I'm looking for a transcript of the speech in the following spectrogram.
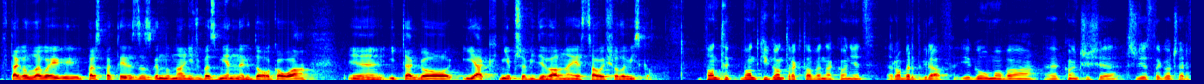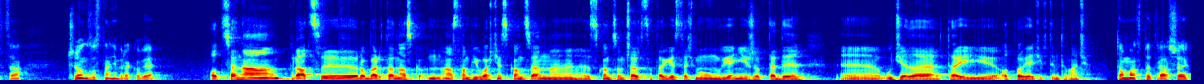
w tak odległej perspektywie ze względu na liczbę zmiennych dookoła e, i tego, jak nieprzewidywalne jest całe środowisko. Wątki kontraktowe na koniec. Robert Graf, jego umowa e, kończy się 30 czerwca. Czy on zostanie w Rakowie? Ocena pracy Roberta nas- nastąpi właśnie z końcem, z końcem czerwca, tak jesteśmy umówieni, że wtedy e, udzielę tej odpowiedzi w tym temacie. Tomasz Petraszek,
